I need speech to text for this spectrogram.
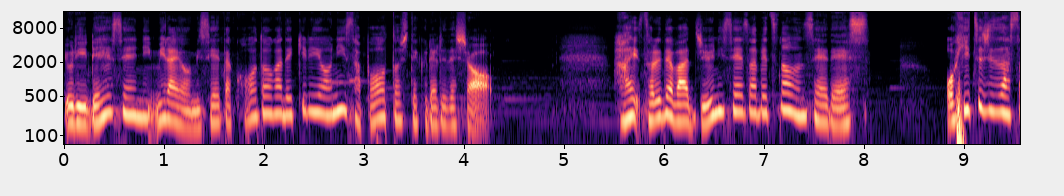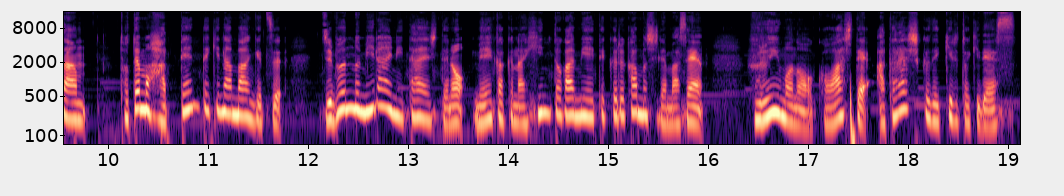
より冷静に未来を見据えた行動ができるようにサポートしてくれるでしょう。はい、それでは12星座別の運勢です。お羊座さん、とても発展的な満月、自分の未来に対しての明確なヒントが見えてくるかもしれません。古いものを壊して新しくできる時です。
